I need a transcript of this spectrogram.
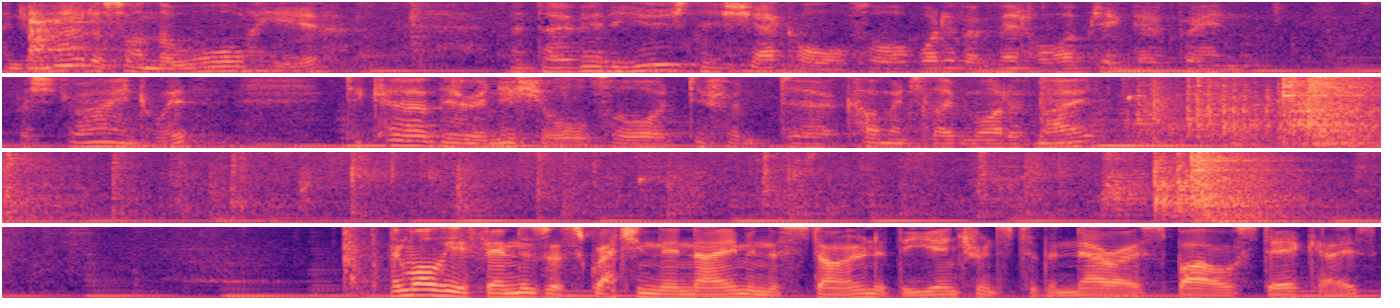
And you'll notice on the wall here that they've either used their shackles or whatever metal object they've been restrained with to carve their initials or different uh, comments they might have made. And while the offenders were scratching their name in the stone at the entrance to the narrow spiral staircase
